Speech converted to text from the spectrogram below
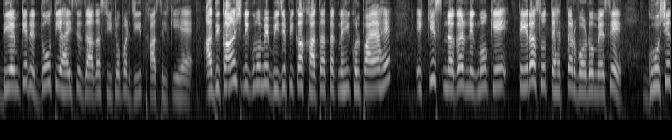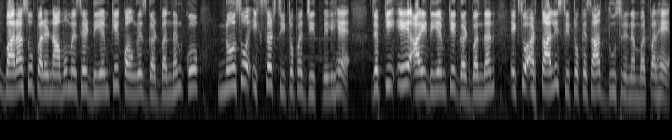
डीएमके ने दो तिहाई से ज़्यादा सीटों पर जीत हासिल की है। अधिकांश निगमों में बीजेपी का खाता तक नहीं खुल पाया है। 21 नगर निगमों के तेरह वार्डो में से घोषित 1200 परिणामों में से डीएमके कांग्रेस गठबंधन को 961 सीटों पर जीत मिली है, जबकि ए एआईडीएमके गठबंधन 148 सीटों के साथ दूसरे नंबर पर है।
